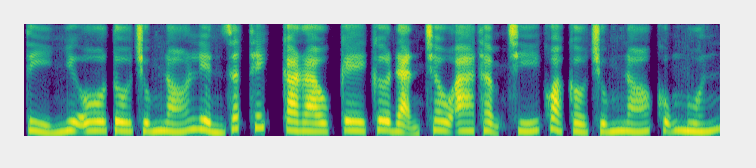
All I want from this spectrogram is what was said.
tỉ như ô tô chúng nó liền rất thích karaoke cơ đạn châu A thậm chí quả cầu chúng nó cũng muốn.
